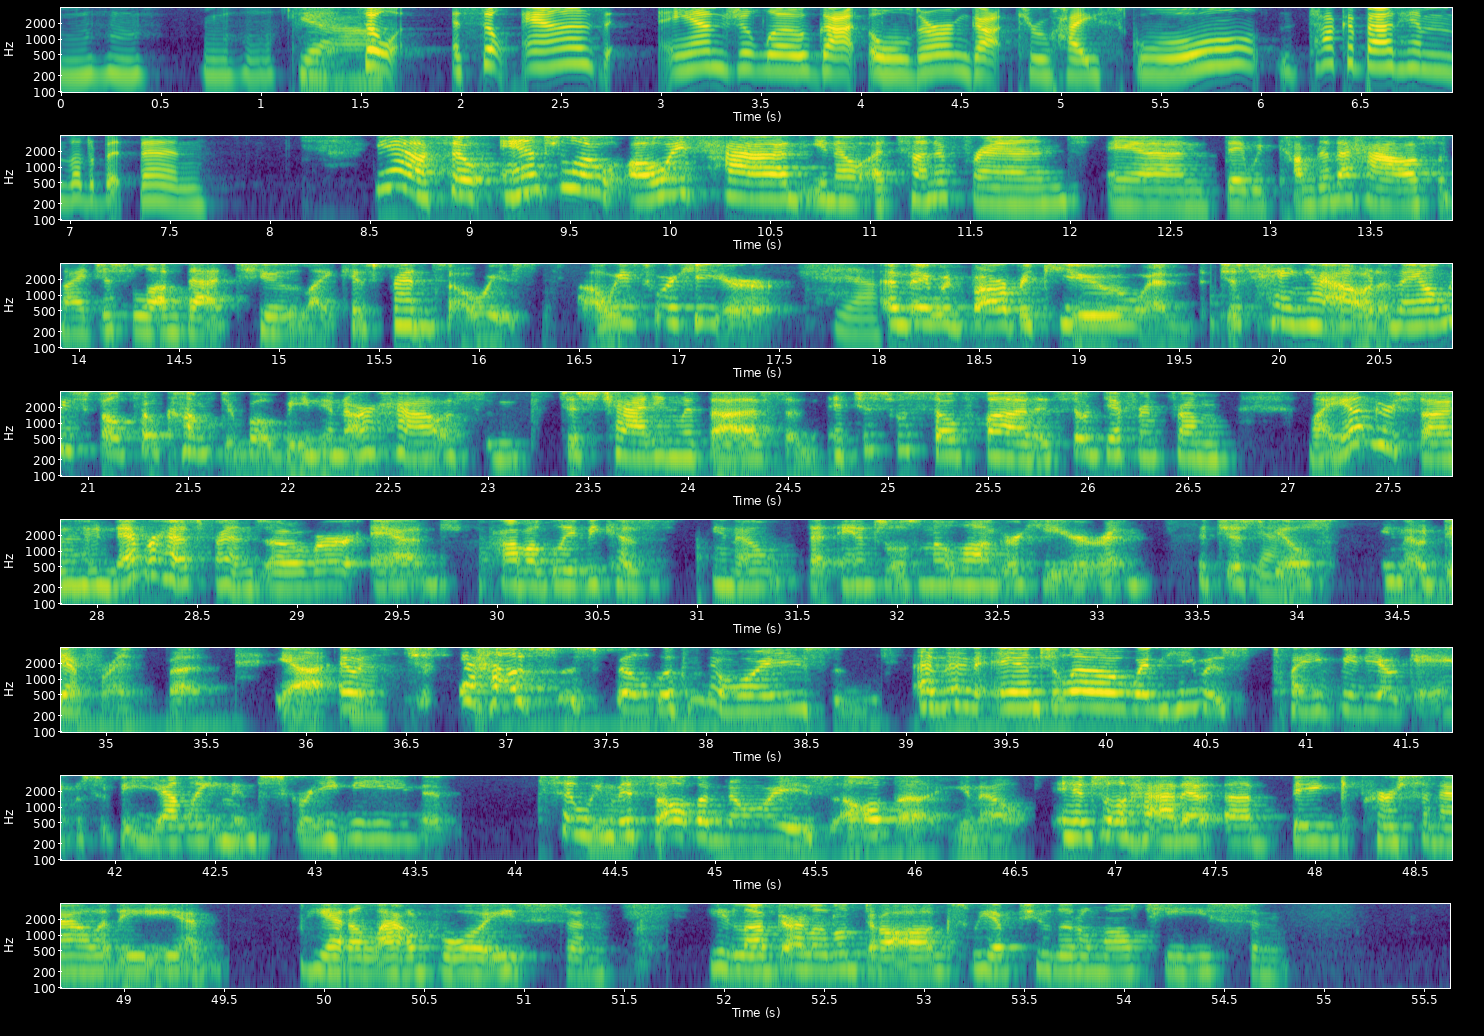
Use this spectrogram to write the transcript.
Mm-hmm. Mm-hmm. yeah So, so as Angelo got older and got through high school, talk about him a little bit then. Yeah. So Angelo always had, you know, a ton of friends and they would come to the house. And I just loved that too. Like his friends always, always were here Yeah. and they would barbecue and just hang out. And they always felt so comfortable being in our house and just chatting with us. And it just was so fun. It's so different from my younger son who never has friends over. And probably because, you know, that Angelo's no longer here and it just Yeah. feels you know, different. But yeah, it was just the house was filled with noise. And, and then Angelo, when he was playing video games, would be yelling and screaming. And so we miss all the noise, all the, you know, Angelo had a, a big personality and he had a loud voice and he loved our little dogs. We have two little Maltese and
